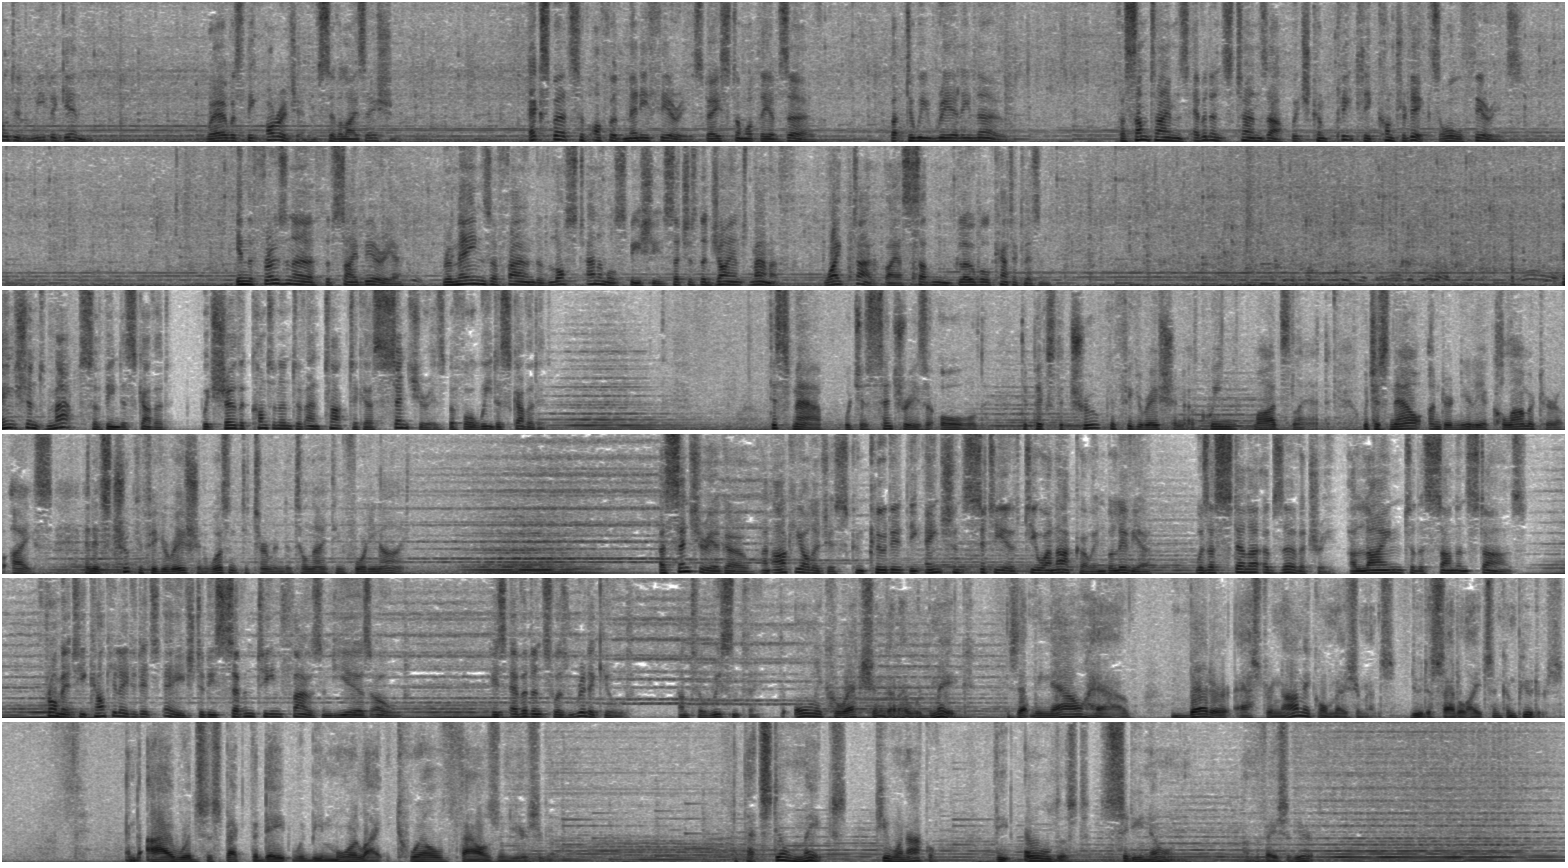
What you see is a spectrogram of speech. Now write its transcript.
how did we begin? Where was the origin of civilization? Experts have offered many theories based on what they observe, but do we really know? For sometimes evidence turns up which completely contradicts all theories. In the frozen earth of Siberia, remains are found of lost animal species such as the giant mammoth, wiped out by a sudden global cataclysm. Ancient maps have been discovered which show the continent of Antarctica centuries before we discovered it. This map, which is centuries old, depicts the true configuration of Queen Maud's land, which is now under nearly a kilometer of ice, and its true configuration wasn't determined until 1949. A century ago, an archaeologist concluded the ancient city of Tiwanaku in Bolivia was a stellar observatory aligned to the sun and stars. From it, he calculated its age to be 17,000 years old. His evidence was ridiculed until recently. The only correction that I would make is that we now have better astronomical measurements due to satellites and computers. And I would suspect the date would be more like 12,000 years ago. But that still makes Tiwanaku the oldest city known on the face of the earth.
